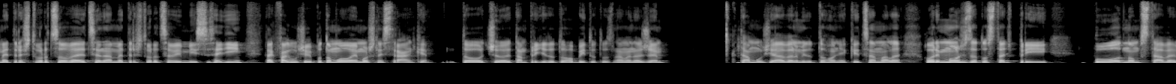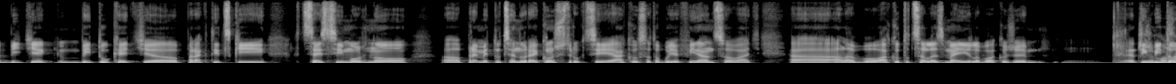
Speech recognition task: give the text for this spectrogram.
metre štvorcové, cena metre štvorcový mi sedí, tak fakt už je potom o emočnej stránke to, čo tam príde do toho bytu. To znamená, že tam už ja veľmi do toho nekecam, ale hovorím, môže sa to stať pri pôvodnom stave byte, bytu, keď uh, prakticky chce si možno uh, premietnúť cenu rekonštrukcie, ako sa to bude financovať, alebo ako to celé zmeniť, lebo akože mm, tých Čiže bytov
